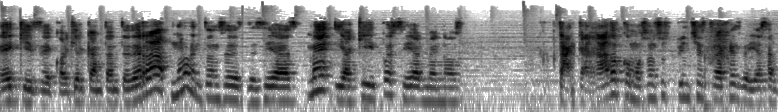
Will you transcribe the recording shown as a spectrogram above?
X de cualquier cantante de rap, ¿no? Entonces decías, me, y aquí pues sí, al menos tan cagado como son sus pinches trajes, veías al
